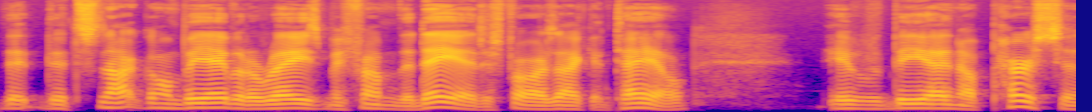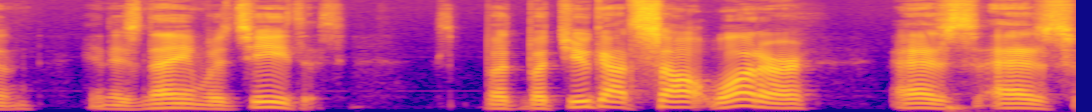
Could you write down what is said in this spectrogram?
that, that's not going to be able to raise me from the dead, as far as I can tell. It would be in a person, and his name was Jesus. But but you got salt water as as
